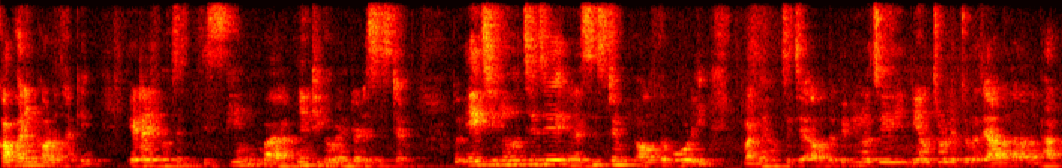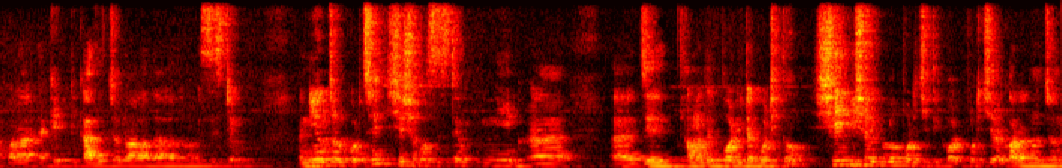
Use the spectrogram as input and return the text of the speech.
কভারিং করা থাকে, এটাই হচ্ছে স্কিন বা ইন্টিগুমেন্টারি সিস্টেম তো এই ছিল হচ্ছে যে সিস্টেম অফ দ্য বডি মানে হচ্ছে যে আমাদের বিভিন্ন যে নিয়ন্ত্রণের জন্য যে আলাদা আলাদা ভাগ করা, এক একটি কাজের জন্য আলাদা আলাদা ভাবে সিস্টেম নিয়ন্ত্রণ করছে, সে সকল সিস্টেম নিয়ে যে আমাদের বডিটা গঠিত, সেই বিষয়গুলো পরিচিতি পরিচয় করানোর জন্য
